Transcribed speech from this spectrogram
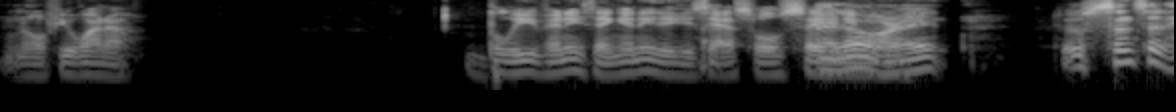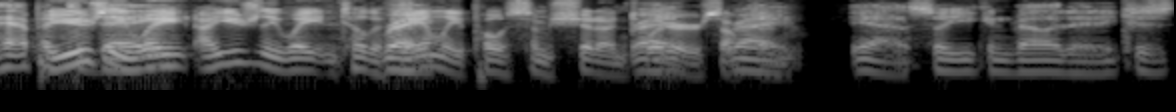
I don't know if you want to believe anything any of these assholes say I know, anymore. right? Well, since it happened, I usually today- wait. I usually wait until the Right. family posts some shit on Right, Twitter or something. Right. Yeah, so you can validate it because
